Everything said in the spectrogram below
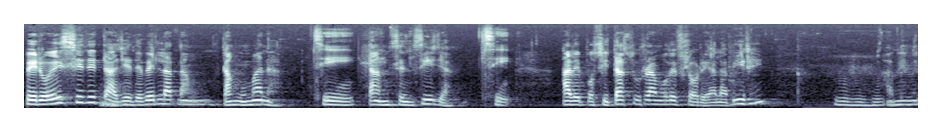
Pero ese detalle de verla tan, tan humana, Sí, tan sencilla, sí. a depositar su ramo de flores a la Virgen, Ujú. a mí me...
